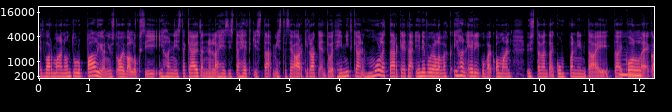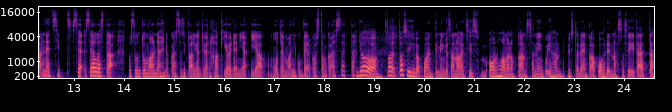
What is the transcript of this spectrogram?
et varmaan on tullut paljon just oivalluksia ihan niistä käytännönläheisistä hetkistä, mistä se arki rakentuu rakentuu, että hei mitkä on niin mulle tärkeitä ja ne voi olla vaikka ihan eri kuin vaikka oman ystävän tai kumppanin tai, tai mm. kollegan. Et sit se, sellaista musta tuntuu, mä oon nähnyt myös tosi paljon työnhakijoiden ja, ja muuten vaan niin verkoston kanssa. Että. Joo, to, tosi hyvä pointti, minkä sanoit. Siis oon huomannut kanssa niin kuin ihan ystävien kanssa pohdinnassa siitä, että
